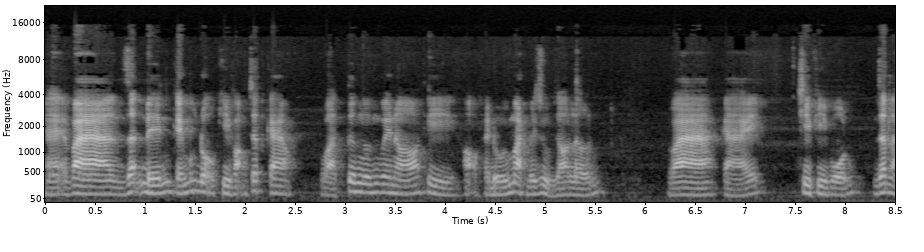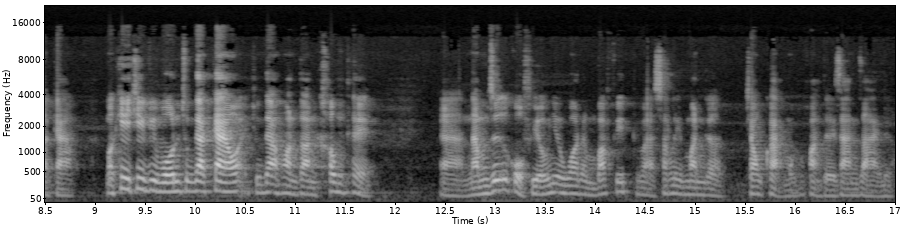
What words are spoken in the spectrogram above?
Đấy, và dẫn đến cái mức độ kỳ vọng rất cao. Và tương ứng với nó thì họ phải đối mặt với rủi ro lớn và cái chi phí vốn rất là cao mà khi chi phí vốn chúng ta cao ấy, chúng ta hoàn toàn không thể à, nắm giữ cổ phiếu như Warren Buffett và Charlie Munger trong khoảng một khoảng thời gian dài được.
